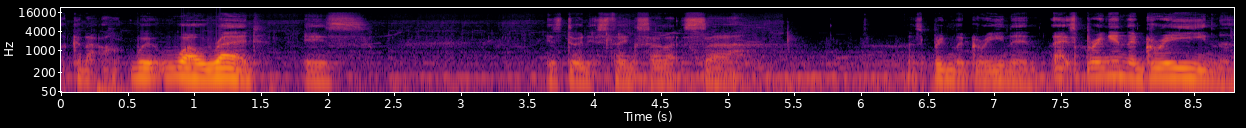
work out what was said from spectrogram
look at that. Well, red is is doing its thing. So let's uh, let's bring the green in. Let's bring in the green.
